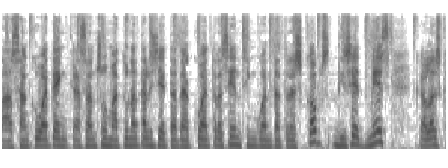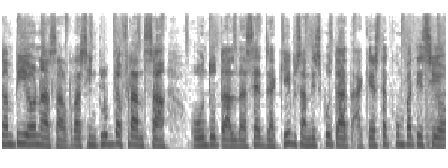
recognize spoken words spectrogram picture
Les santcugatenques han sumat una targeta de 453 cops, 17 més que les campiones al Racing Club de França. Un total de 16 equips han disputat aquesta competició.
